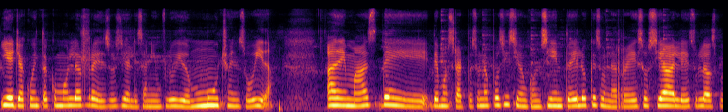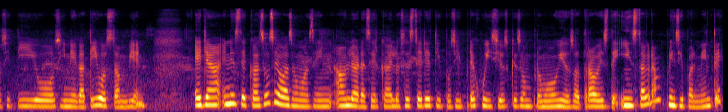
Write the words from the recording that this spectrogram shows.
y ella cuenta cómo las redes sociales han influido mucho en su vida además de demostrar pues una posición consciente de lo que son las redes sociales, sus lados positivos y negativos también. Ella en este caso se basó más en hablar acerca de los estereotipos y prejuicios que son promovidos a través de Instagram principalmente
